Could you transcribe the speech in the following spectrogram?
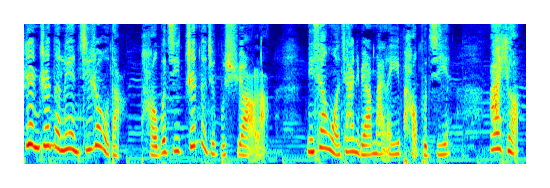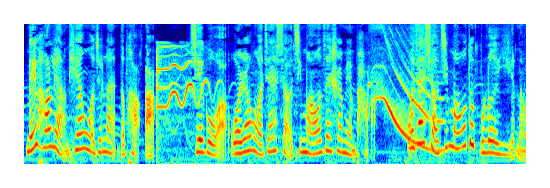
认真的练肌肉的，跑步机真的就不需要了。你像我家里边买了一跑步机，哎呦，没跑两天我就懒得跑了。结果我让我家小鸡毛在上面跑。我家小鸡毛都不乐意呢，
